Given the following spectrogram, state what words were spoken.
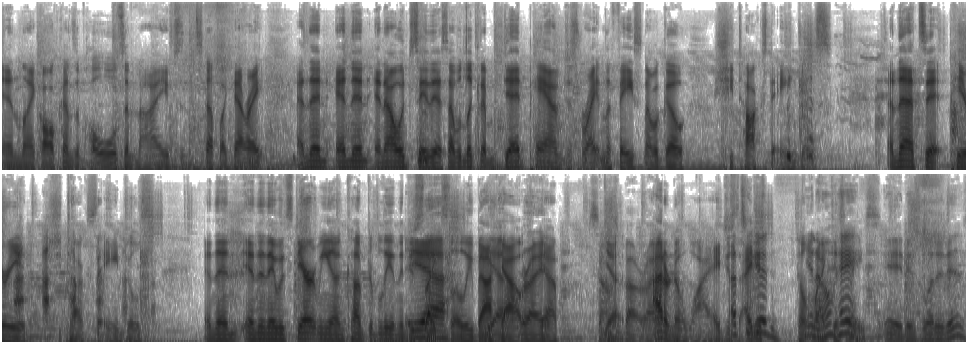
and like all kinds of holes and knives and stuff like that?" Right? And then, and then, and I would say this. I would look at him deadpan, just right in the face, and I would go, "She talks to angels," and that's it. Period. She talks to angels. And then, and then they would stare at me uncomfortably, and then just Yeah. like slowly back Yeah, out. right. Yeah. Sounds yeah. about right. I don't know why. I just, that's I just good. don't you like know, his hey, face. it is what it is.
